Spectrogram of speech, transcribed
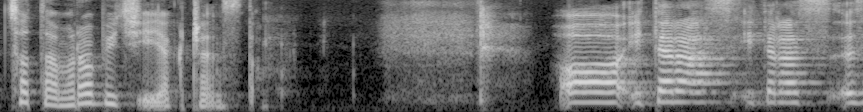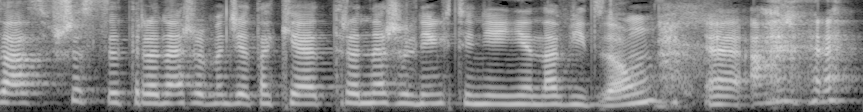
Co tam robić i jak często? O, i teraz, i teraz zaraz wszyscy trenerzy, będzie takie, trenerzy LinkedIn jej nienawidzą, e, ale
